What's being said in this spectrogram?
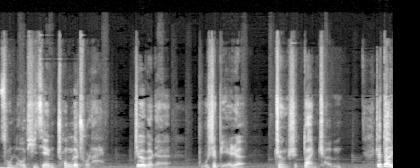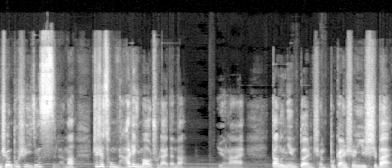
从楼梯间冲了出来。这个人不是别人，正是段成。这段成不是已经死了吗？这是从哪里冒出来的呢？原来当年段成不甘生意失败，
